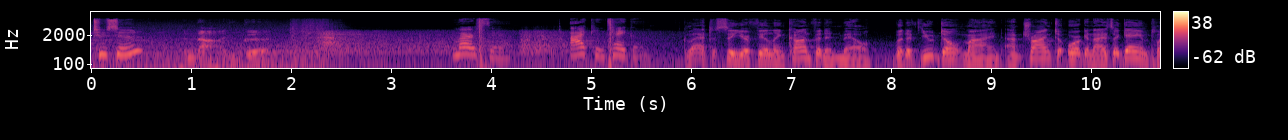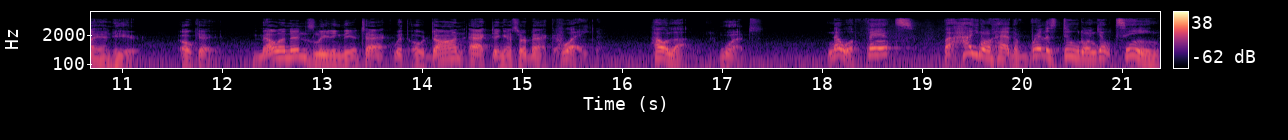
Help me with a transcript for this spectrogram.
Too soon? Nah, you good? Mercer, I can take him. Glad to see you're feeling confident, Mel. But if you don't mind, I'm trying to organize a game plan here. Okay, Melanin's leading the attack with Odan acting as her backup. Wait, hold up. What? No offense, but how you gonna have the realest dude on your team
